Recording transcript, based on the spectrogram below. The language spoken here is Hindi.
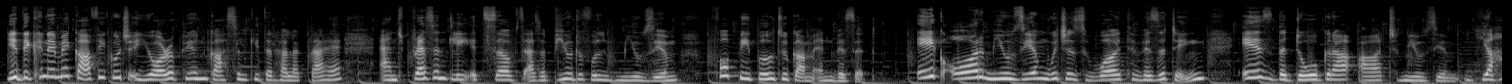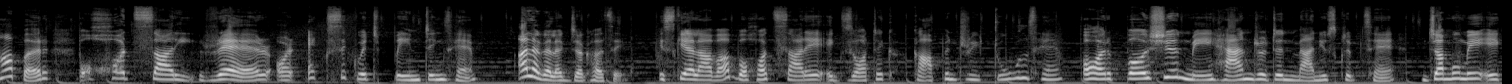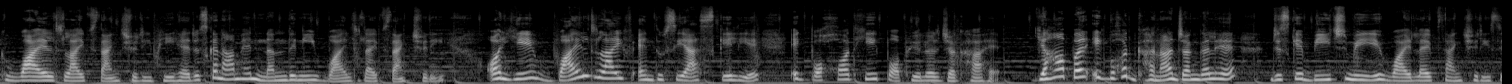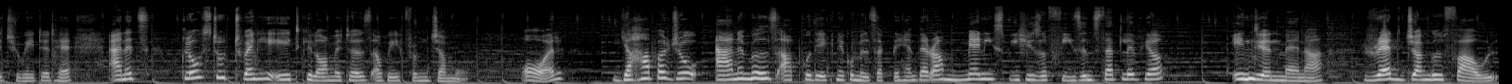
ये दिखने में काफ़ी कुछ यूरोपियन कासल की तरह लगता है and presently it serves as a beautiful museum for people to come and visit एक और museum which is worth visiting is the Dogra art museum यहाँ पर बहुत सारी रेयर और एक्सिक्विट पेंटिंग्स हैं अलग अलग जगह से। इसके अलावा बहुत सारे एग्जॉटिक कार्पेंट्री टूल्स हैं और पर्शियन में हैंड रिटन मैन्यूस्क्रिप्ट हैं। जम्मू में एक वाइल्ड लाइफ सैंक्चुरी भी है, जिसका नाम है नंदिनी वाइल्ड लाइफ सैंक्चुरी और ये वाइल्ड लाइफ एंथुसियास के लिए एक बहुत ही पॉपुलर जगह है। यहाँ पर एक बहुत घना जंगल है, जिसके बीच में ये वाइल्ड लाइफ सेंचुरी सिचुएटेड है and it's close to 28 kilometres away from Jammu और यहाँ पर जो एनिमल्स आपको देखने को मिल सकते हैं there are many species of pheasants that live here Indian myna red jungle fowl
